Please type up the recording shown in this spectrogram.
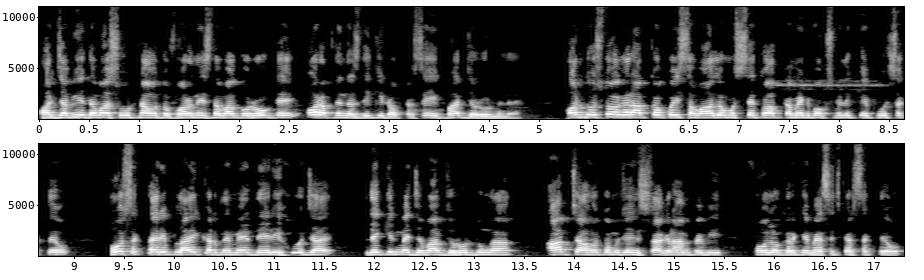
और जब ये दवा सूट ना हो तो फ़ौरन इस दवा को रोक दे और अपने नज़दीकी डॉक्टर से एक बार ज़रूर मिले। और दोस्तों, अगर आपका कोई सवाल हो मुझसे तो आप कमेंट बॉक्स में लिख के पूछ सकते हो। हो सकता है रिप्लाई करने में देरी हो जाए, लेकिन मैं जवाब ज़रूर दूँगा। आप चाहो तो मुझे इंस्टाग्राम पे भी फॉलो करके मैसेज कर सकते हो।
